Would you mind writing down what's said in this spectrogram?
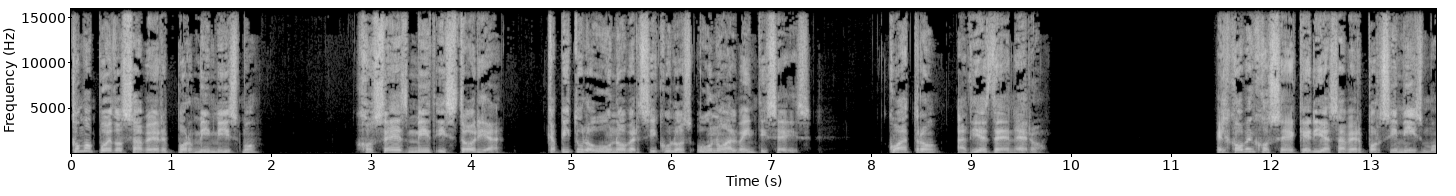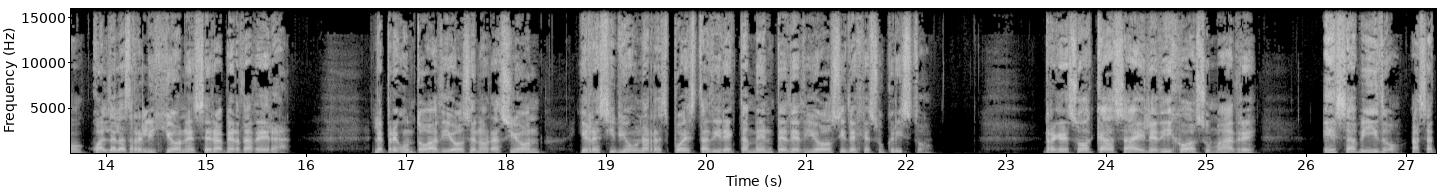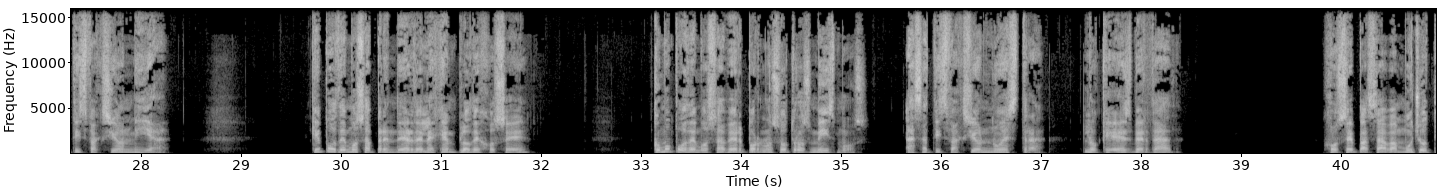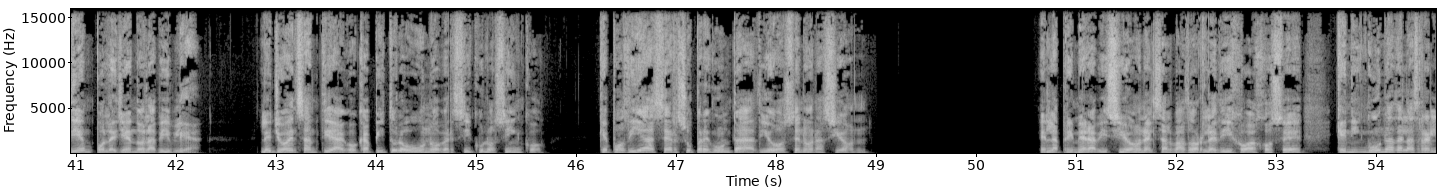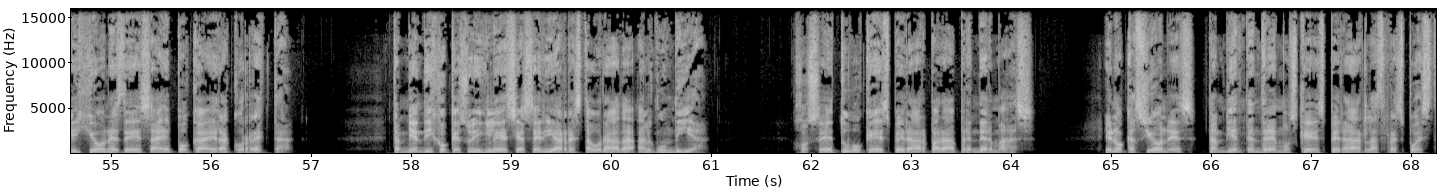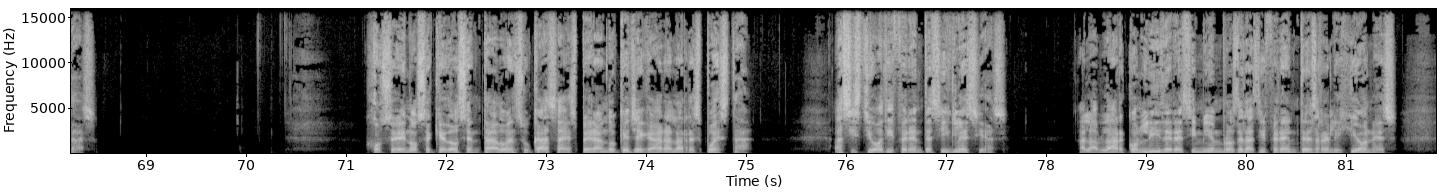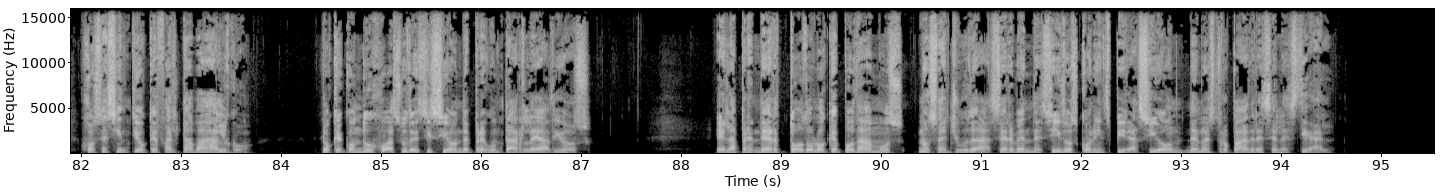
¿Cómo puedo saber por mí mismo? José Smith Historia, capítulo 1, versículos 1 al 26, 4 a 10 de enero. El joven José quería saber por sí mismo cuál de las religiones era verdadera. Le preguntó a Dios en oración y recibió una respuesta directamente de Dios y de Jesucristo. Regresó a casa y le dijo a su madre, He sabido a satisfacción mía. ¿Qué podemos aprender del ejemplo de José? ¿Cómo podemos saber por nosotros mismos, a satisfacción nuestra, lo que es verdad? José pasaba mucho tiempo leyendo la Biblia. Leyó en Santiago capítulo 1 versículo 5, que podía hacer su pregunta a Dios en oración. En la primera visión, el Salvador le dijo a José que ninguna de las religiones de esa época era correcta. También dijo que su iglesia sería restaurada algún día. José tuvo que esperar para aprender más. En ocasiones, también tendremos que esperar las respuestas. José no se quedó sentado en su casa esperando que llegara la respuesta. Asistió a diferentes iglesias. Al hablar con líderes y miembros de las diferentes religiones, José sintió que faltaba algo, lo que condujo a su decisión de preguntarle a Dios. El aprender todo lo que podamos nos ayuda a ser bendecidos con inspiración de nuestro Padre Celestial.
